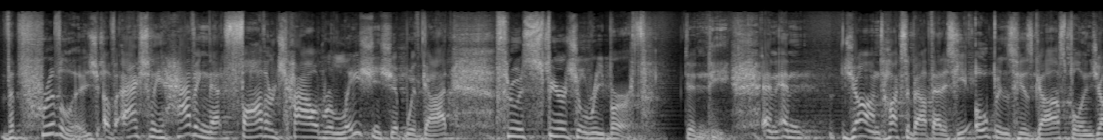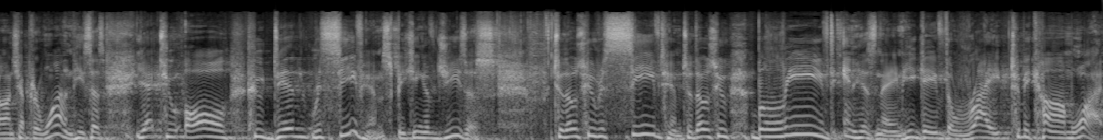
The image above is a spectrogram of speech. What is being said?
the privilege of actually having that father child relationship with God through a spiritual rebirth didn't he? And, and John talks about that as he opens his gospel in John chapter 1. And he says, Yet to all who did receive him, speaking of Jesus, to those who received him, to those who believed in his name, he gave the right to become what?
